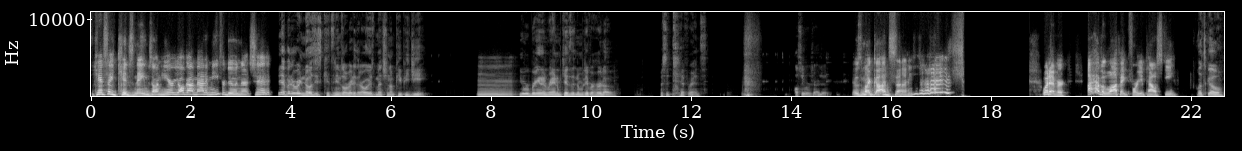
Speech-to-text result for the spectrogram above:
You can't say kids' names on here. Y'all got mad at me for doing that shit. Yeah, but everybody knows these kids' names already. They're always mentioned on PPG. Mm. You were bringing in random kids that nobody ever heard of. There's a difference. I'll supercharge it. It was my godson. Whatever. I have a lopic for you, Palski. Let's go.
